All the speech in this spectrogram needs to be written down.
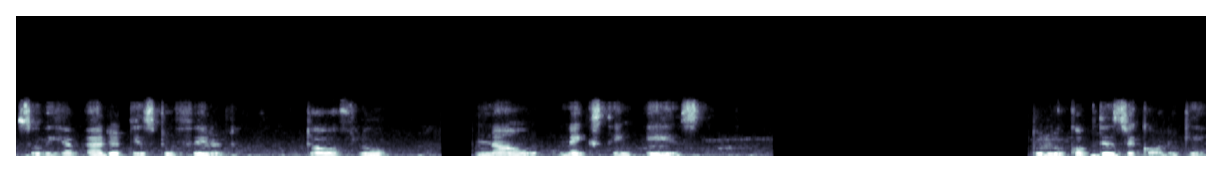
so we have added these two field to our flow now next thing is to look up this record okay?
